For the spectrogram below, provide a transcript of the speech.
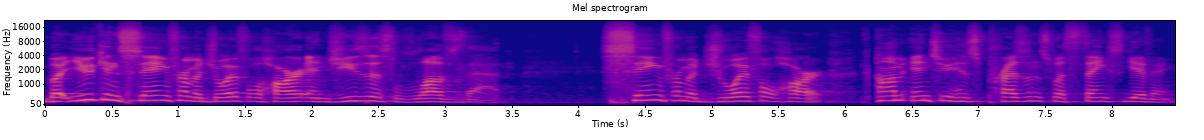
But you can sing from a joyful heart, and Jesus loves that. Sing from a joyful heart. Come into his presence with thanksgiving.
